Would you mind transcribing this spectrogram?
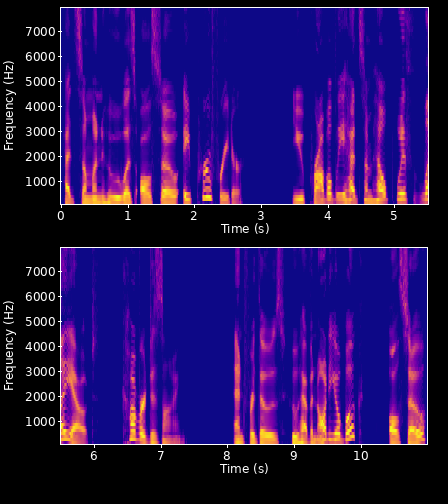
had someone who was also a proofreader. You probably had some help with layout, cover design. And for those who have an audiobook, also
